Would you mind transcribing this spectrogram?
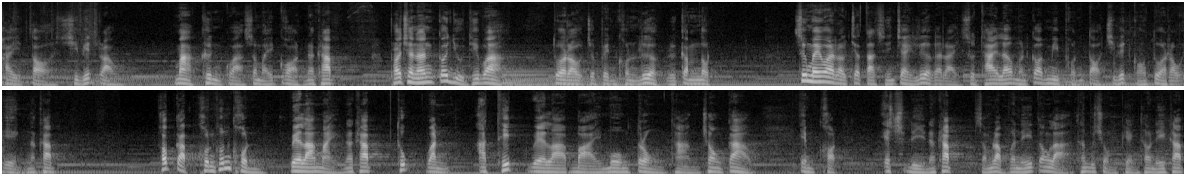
ภัยต่อชีวิตเรามากขึ้นกว่าสมัยก่อนนะครับ เพราะฉะนั้นก็อยู่ที่ว่าตัวเราจะเป็นคนเลือกหรือกำหนด ซึ่งไม่ว่าเราจะตัดสินใจเลือกอะไร สุดท้ายแล้วมันก็มีผลต่อชีวิตของตัวเราเองนะครับ พบกับคนค้นคนเวลาใหม่นะครับ ทุกวันอาทิตย์เวลาบ่ายโมงตรงทางช่อง 9 m c o t HD นะครับสำหรับวันนี้ต้องลาท่านผู้ชมเพียงเท่านี้ครับ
